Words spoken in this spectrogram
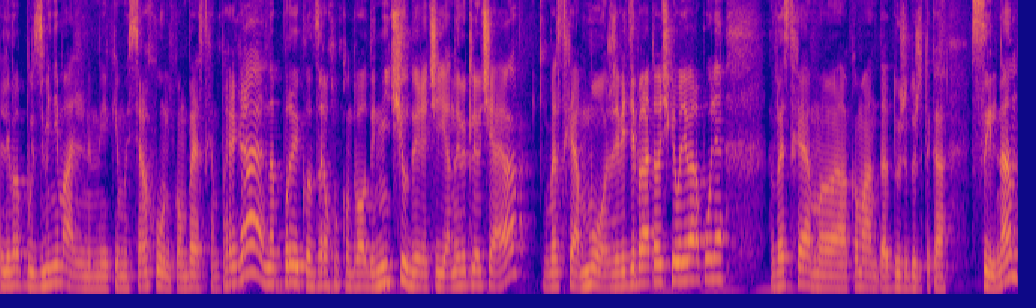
Ліверпуль з мінімальним якимось рахунком Вестхем переграє. Наприклад, з рахунком 2-1 нічу, до речі, я не виключаю. Вестхем може відібрати очки у Ліверпуля. Вестхем е, команда дуже-дуже така сильна.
